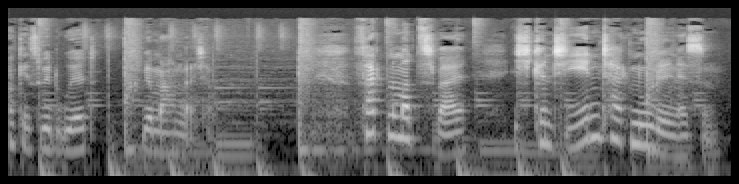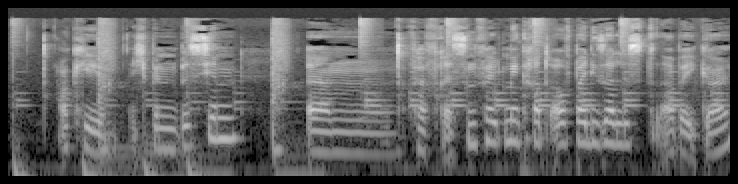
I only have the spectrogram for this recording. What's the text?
okay, es wird weird. Wir machen weiter. Fakt Nummer zwei. Ich könnte jeden Tag Nudeln essen. Okay, ich bin ein bisschen ähm, verfressen, fällt mir gerade auf bei dieser Liste, aber egal.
